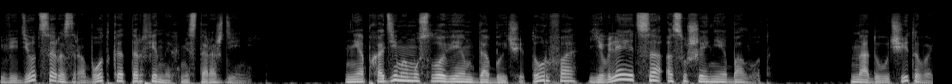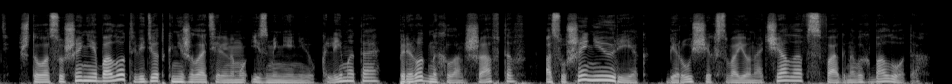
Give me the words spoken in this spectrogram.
Ведется разработка торфяных месторождений. Необходимым условием добычи торфа является осушение болот. Надо учитывать, что осушение болот ведет к нежелательному изменению климата, природных ландшафтов, осушению рек, берущих свое начало в сфагновых болотах,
